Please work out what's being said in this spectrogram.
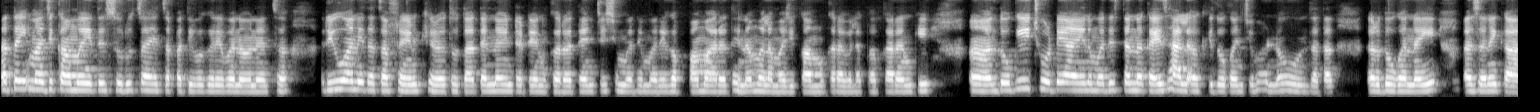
आता ही माझी कामं इथे सुरूच आहे चपाती वगैरे बनवण्याचं. रिऊ आणि त्याचा फ्रेंड खेळत होता. त्यांना एंटरटेन करत, त्यांच्याशी मध्ये-मध्ये गप्पा मारत आहे ना, मला माझी कामं करावी लागतात. कारण की दोघेही छोटे आहे मध्येच त्यांना काही झालं, की दोघांची भांडणं होऊन जातात. तर दोघांनाही असं नाही का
